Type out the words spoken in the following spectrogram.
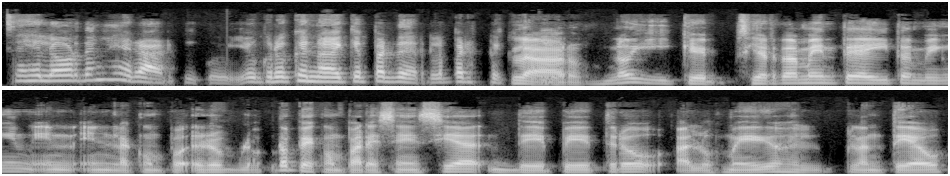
Ese es el orden jerárquico. Yo creo que no hay que perder la perspectiva. Claro, ¿no? y que ciertamente ahí también en, en, la, la, propia comparecencia de Petro a los medios, el planteo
